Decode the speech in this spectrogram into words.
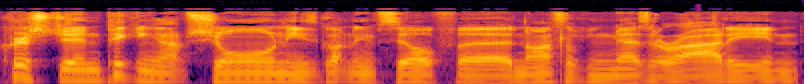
Christian picking up Sean. He's gotten himself a nice looking Maserati and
